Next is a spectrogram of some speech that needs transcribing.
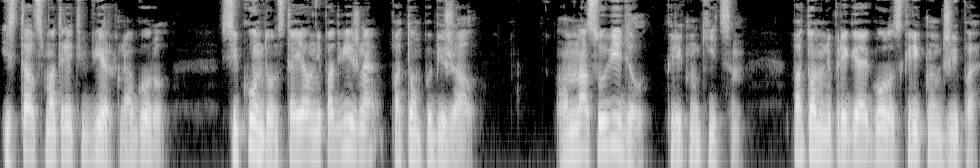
и стал смотреть вверх на гору. Секунду он стоял неподвижно, потом побежал. «Он нас увидел!» — крикнул Китсон. Потом, напрягая голос, крикнул джипа.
